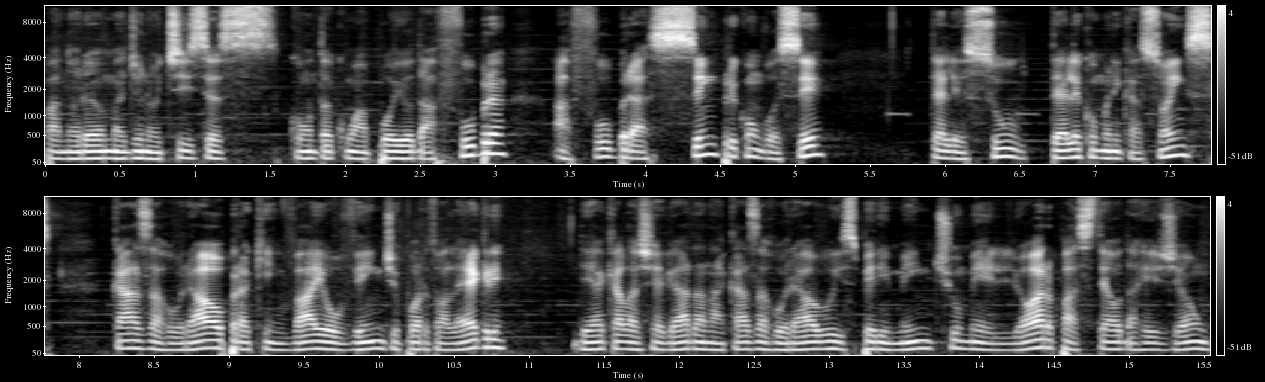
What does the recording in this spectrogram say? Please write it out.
Panorama de Notícias conta com o apoio da FUBRA, a FUBRA sempre com você, Telesul Telecomunicações, Casa Rural para quem vai ou vem de Porto Alegre, dê aquela chegada na Casa Rural e experimente o melhor pastel da região.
